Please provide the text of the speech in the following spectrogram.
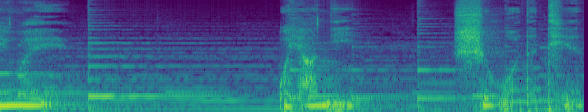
因为我要你是我的天。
